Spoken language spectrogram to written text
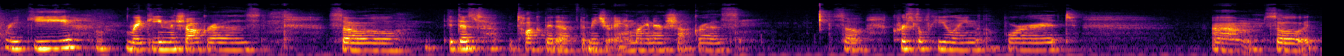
Reiki, Reiki in the chakras. So it does talk a bit of the major and minor chakras. So crystal healing for it. Um, so it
